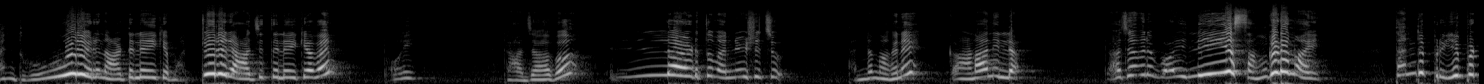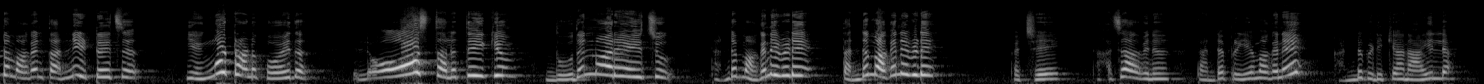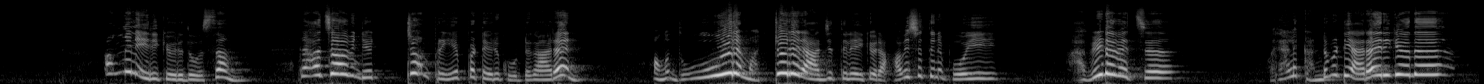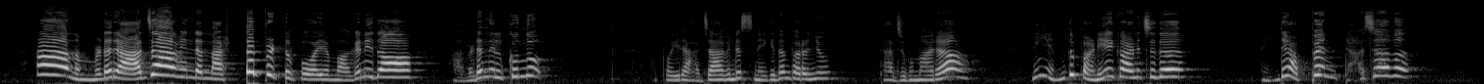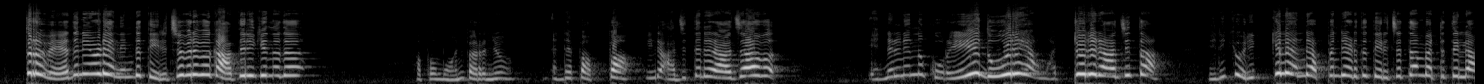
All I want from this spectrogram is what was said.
അവൻ ദൂരെ ഒരു നാട്ടിലേക്ക് മറ്റൊരു രാജ്യത്തിലേക്ക് അവൻ പോയി. രാജാവ് എല്ലായിടത്തും അന്വേഷിച്ചു. തന്റെ മകനെ കാണാനില്ല. രാജാവിന് വലിയ സങ്കടമായി. തന്റെ പ്രിയപ്പെട്ട മകൻ തന്നെ ഇട്ടേച്ച് എങ്ങോട്ടാണ് പോയത്? എല്ലാ സ്ഥലത്തേക്കും ദൂതന്മാരെ അയച്ചു. തന്റെ മകൻ എവിടെ? തന്റെ മകൻ എവിടെ? പക്ഷേ രാജാവിന് തന്റെ പ്രിയ മകനെ കണ്ടുപിടിക്കാനായില്ല. അങ്ങനെ ഇരിക്കും ഒരു ദിവസം രാജാവിന്റെ ഏറ്റവും പ്രിയപ്പെട്ട ഒരു കൂട്ടുകാരൻ അങ്ങ് ദൂരെ മറ്റൊരു രാജ്യത്തിലേക്ക് ഒരു ആവശ്യത്തിന് പോയി. അവിടെ വെച്ച് ഒരാളെ കണ്ടുമുട്ടി ആരായിരിക്കും അത്? ആ നമ്മുടെ രാജാവിന്റെ നഷ്ടപ്പെട്ടു പോയ മകനിതാ അവിടെ നിൽക്കുന്നു. അപ്പോൾ ഈ രാജാവിന്റെ സ്നേഹിതം പറഞ്ഞു രാജകുമാരാ നീ എന്ത് പണിയെ കാണിച്ചത്? നിന്റെ അപ്പൻ രാജാവ് എത്ര വേദനയോടെ നിന്റെ തിരിച്ചുവരവ് കാത്തിരിക്കുന്നത്? അപ്പോൾ മോൻ പറഞ്ഞു എന്റെ പപ്പ ഈ രാജ്യത്തിന്റെ രാജാവ് എന്നിൽ നിന്ന് കുറേ ദൂരെയാ മറ്റൊരു രാജ്യത്താ. എനിക്ക് ഒരിക്കലും എന്റെ അപ്പന്റെ അടുത്ത് തിരിച്ചെത്താൻ പറ്റത്തില്ല.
